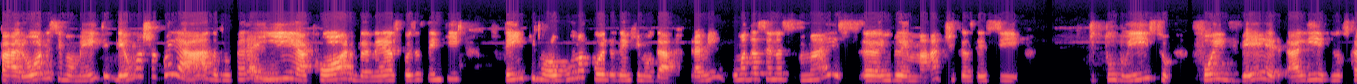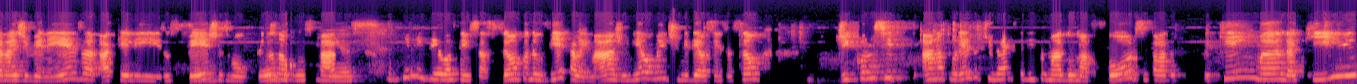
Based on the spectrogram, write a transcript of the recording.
parou nesse momento e deu uma chacoalhada, falou, peraí, Sim. acorda, né, as coisas têm que tem que alguma coisa tem que mudar. Para mim, uma das cenas mais uh, emblemáticas desse de tudo isso foi ver ali nos canais de Veneza aqueles os peixes Sim, voltando, alguns pacos. O que me deu a sensação, quando eu vi aquela imagem, realmente me deu a sensação de como se a natureza tivesse ali tomado uma força e falado quem manda aqui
